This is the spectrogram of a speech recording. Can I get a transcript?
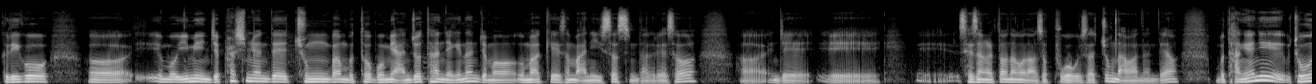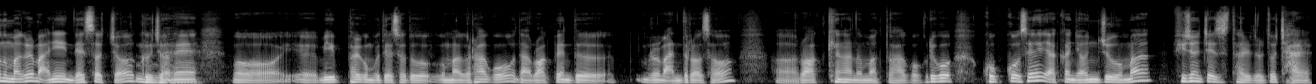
그리고 어뭐 이미 이제 80년대 중반부터 몸이 안 좋다는 얘기는 이제 뭐 음악계에서 많이 있었습니다. 그래서 어 이제 이이 세상을 떠나고 나서 기사 쭉 나왔는데요. 뭐 당연히 좋은 음악을 많이 냈었죠. 그 전에 네. 뭐 미팔구 무대에서도 음악을 하고 나락 밴드 를 만들어서 어 락행한 음악도 하고 그리고 곳곳에 약간 연주 음악 퓨전 재즈 스타일들도 잘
